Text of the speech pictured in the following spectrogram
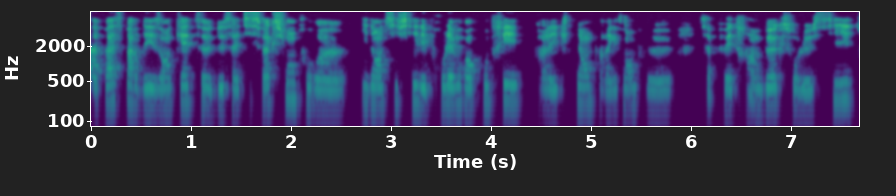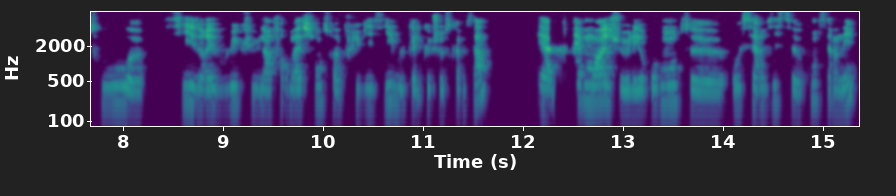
ça, passe par des enquêtes de satisfaction pour identifier les problèmes rencontrés par les clients. Par exemple, ça peut être un bug sur le site ou s'ils auraient voulu qu'une information soit plus visible ou quelque chose comme ça. Et après, moi, je les remonte au service concerné.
